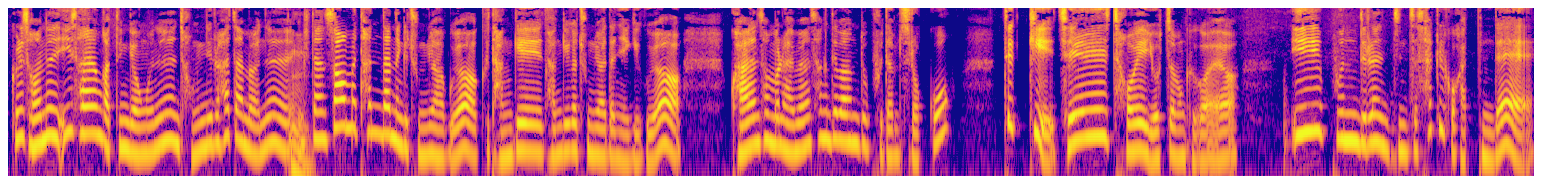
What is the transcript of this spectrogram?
그래서 저는 이 사연 같은 경우는 정리를 하자면은 음. 일단 썸을 탄다는 게 중요하고요. 그 단계 단계가 중요하다는 얘기고요. 과한 선물하면 상대방도 부담스럽고 특히 제일 저의 요점은 그거예요. 이 분들은 진짜 사귈 것 같은데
